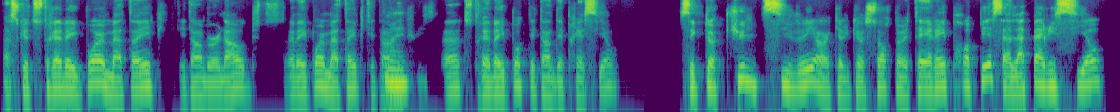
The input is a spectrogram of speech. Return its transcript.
Parce que tu ne te réveilles pas un matin puis tu es en burn-out, puis tu ne te réveilles pas un matin puis tu es en épuisement, tu ne te réveilles pas que tu es en dépression c'est que tu as cultivé en quelque sorte un terrain propice à l'apparition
